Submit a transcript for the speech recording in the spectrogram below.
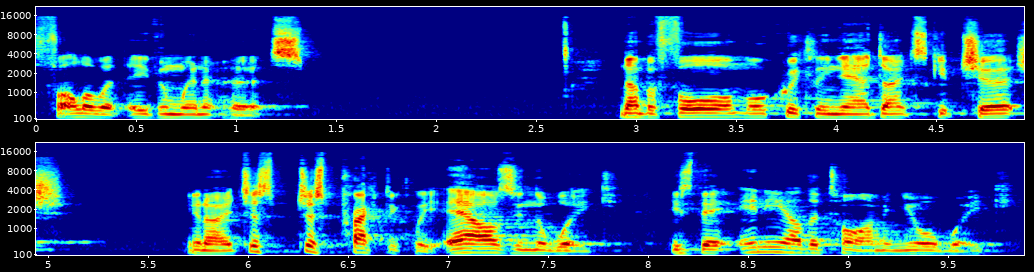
Follow it even when it hurts. Number four, more quickly now, don't skip church. You know, just, just practically, hours in the week. Is there any other time in your week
